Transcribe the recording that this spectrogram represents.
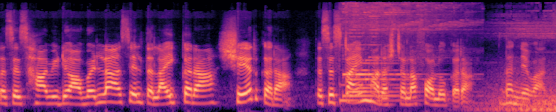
तसेच हा व्हिडिओ आवडला असेल तर लाईक करा शेअर करा. तसेच टाइम महाराष्ट्राला फॉलो करा. धन्यवाद.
